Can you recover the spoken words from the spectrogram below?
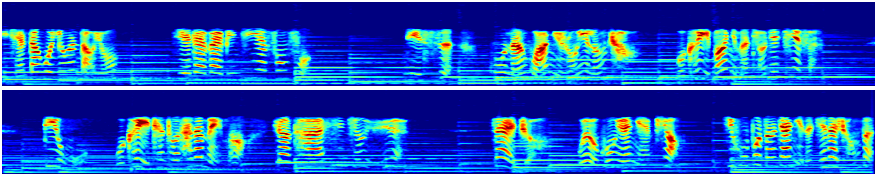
以前当过英文导游，接待外宾经验丰富；第四，孤男寡女容易冷场。我可以帮你们调节气氛。第五，我可以衬托她的美貌，让她心情愉悦。再者，我有公园年票，几乎不增加你的接待成本。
